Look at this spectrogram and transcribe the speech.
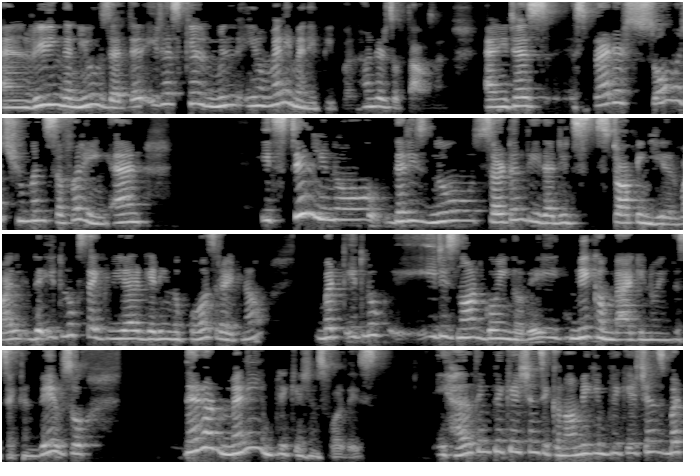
and reading the news that it has killed you know many many people, hundreds of thousands, and it has spreaded so much human suffering and it's still you know there is no certainty that it's stopping here. While it looks like we are getting a pause right now but it look it is not going away. It may come back you know in the second wave. So there are many implications for this. Health implications economic implications but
